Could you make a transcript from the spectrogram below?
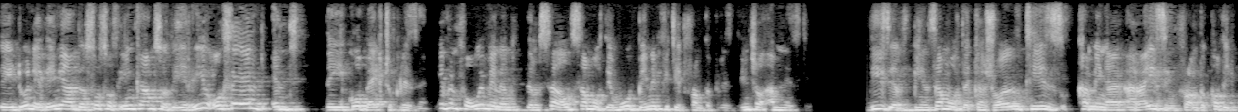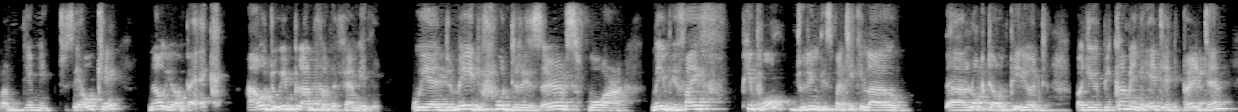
they don't have any other source of income, so they reoffend, and they go back to prison. Even for women themselves, some of them who benefited from the presidential amnesty. These have been some of the casualties coming arising from the COVID pandemic to say, okay, now you're back. How do we plan for the family? We had made food reserves for maybe five people during this particular uh, lockdown period, but you've become an added burden.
